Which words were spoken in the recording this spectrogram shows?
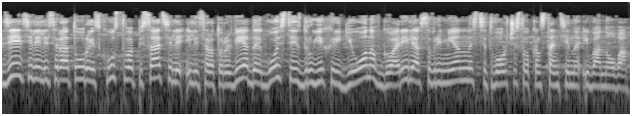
Деятели литературы, искусства, писатели и литературоведы, гости из других регионов говорили о современности творчества Константина Иванова.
